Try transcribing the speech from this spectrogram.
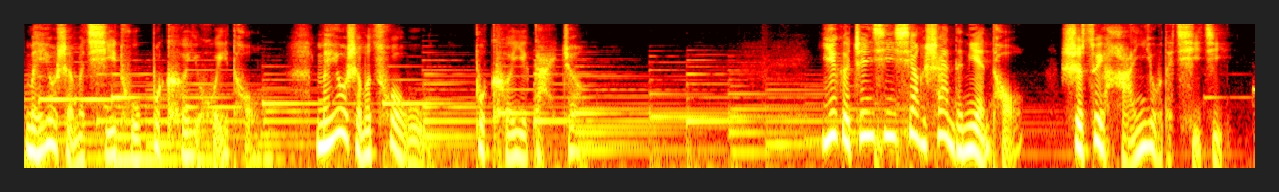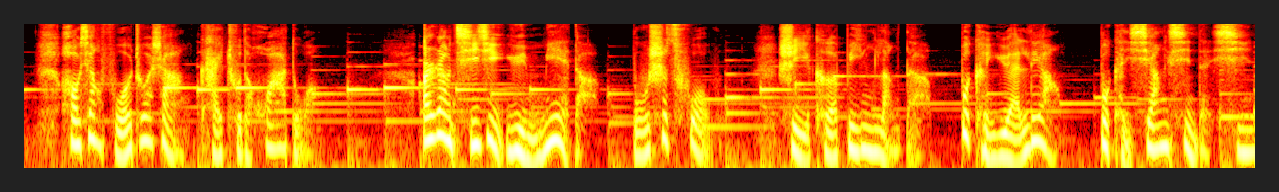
没有什么歧途不可以回头，没有什么错误不可以改正。一个真心向善的念头。是最罕有的奇迹，好像佛桌上开出的花朵，而让奇迹陨灭的不是错误，是一颗冰冷的、不肯原谅、不肯相信的心。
